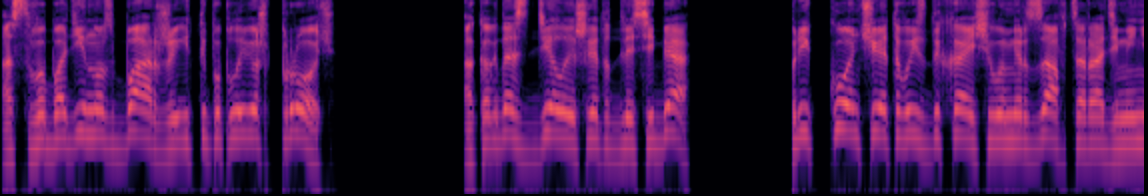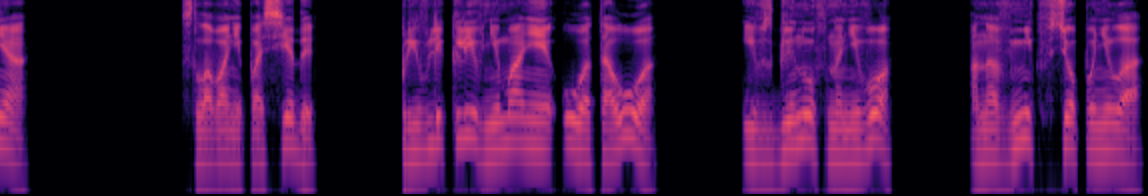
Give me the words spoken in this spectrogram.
Освободи нос баржи, и ты поплывешь прочь! А когда сделаешь это для себя, прикончи этого издыхающего мерзавца ради меня!» Слова непоседы привлекли внимание Уатауа, и, взглянув на него, она вмиг все поняла.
